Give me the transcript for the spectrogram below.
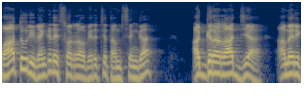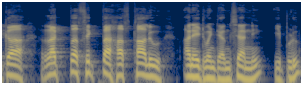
పాతూరి వెంకటేశ్వరరావు విరచిత అంశంగా అగ్రరాజ్య అమెరికా రక్తసిక్త హస్తాలు అనేటువంటి అంశాన్ని ఇప్పుడు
